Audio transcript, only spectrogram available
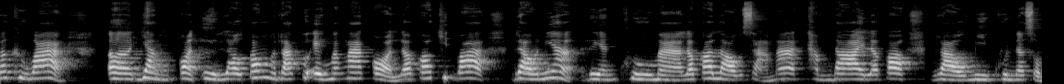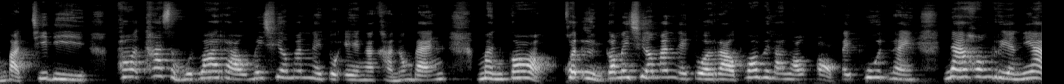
ก็คือว่าอย่างก่อนอื่นเราต้องรักตัวเองมากๆก่อน แล้วก็คิดว่าเราเนี่ยเรียนครูมาแล้วก็เราสามารถทำได้แล้วก็เรามีคุณสมบัติที่ดี เพราะถ้าสมมุติว่าเราไม่เชื่อมั่นในตัวเองอะค่ะน้องแบงค์มันก็คนอื่นก็ไม่เชื่อมั่นในตัวเรา เพราะเวลาเราออกไปพูดในหน้าห้องเรียนเนี่ย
